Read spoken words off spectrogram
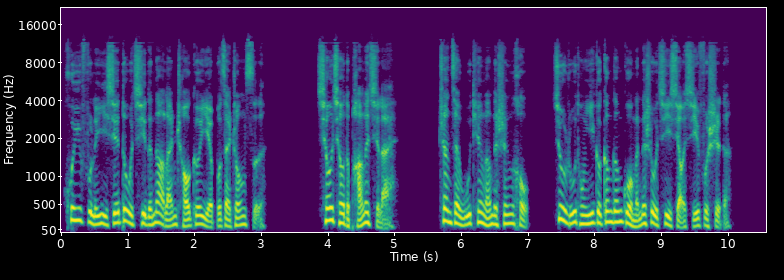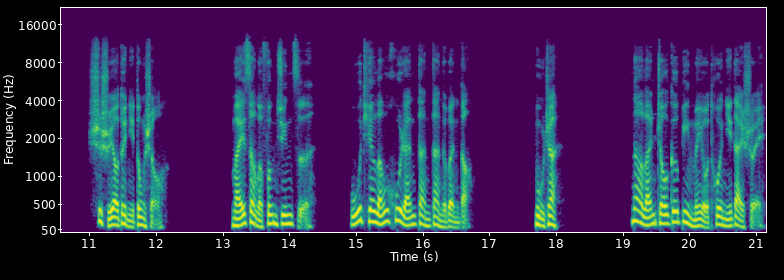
恢复了一些斗气的纳兰朝歌也不再装死，悄悄的爬了起来，站在吴天狼的身后，就如同一个刚刚过门的受气小媳妇似的。是谁要对你动手？埋葬了风君子，吴天狼忽然淡淡的问道。木战，纳兰朝歌并没有拖泥带水、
